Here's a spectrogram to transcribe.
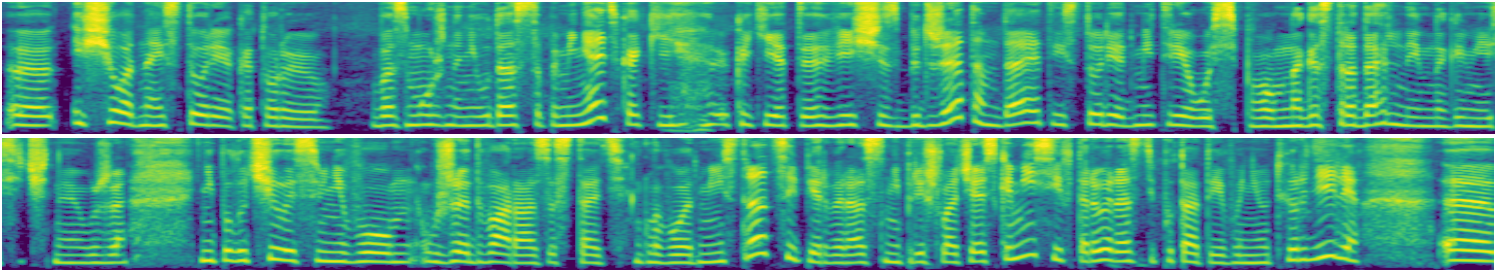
Э, еще одна история, которую возможно, не удастся поменять какие, какие-то вещи с бюджетом, да, это история Дмитрия Осипова, многострадальная и многомесячная уже. Не получилось у него уже два раза стать главой администрации. Первый раз не пришла часть комиссии, второй раз депутаты его не утвердили. Э,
